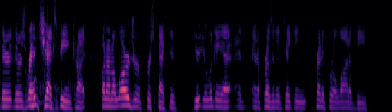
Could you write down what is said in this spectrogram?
there there's rent checks being cut, but on a larger perspective, you're, you're looking at, at at a president taking credit for a lot of the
